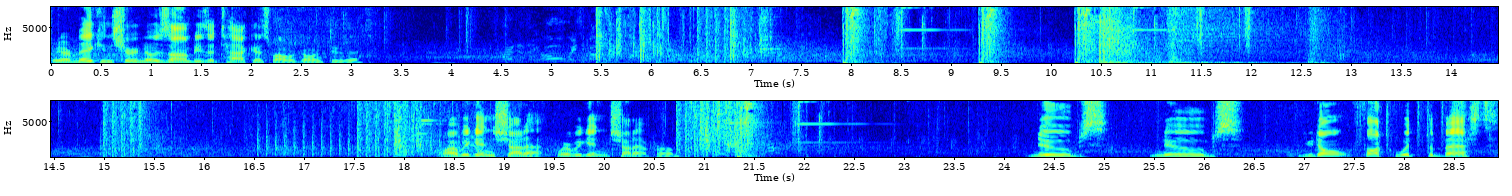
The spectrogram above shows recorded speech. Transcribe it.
We are making sure no zombies attack us while we're going through this. Why are we getting shot at? Where are we getting shot at from? Noobs. Noobs. You don't fuck with the best.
